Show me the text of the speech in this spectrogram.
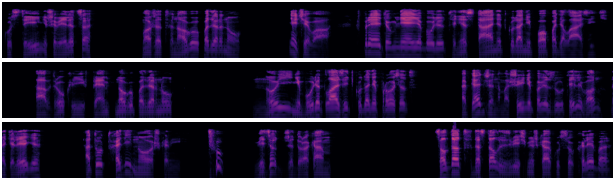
кусты не шевелятся. Может, ногу подвернул? Ничего, Впредь умнее будет, не станет куда ни попадя лазить. А вдруг и впрямь ногу подвернул? Ну и не будет лазить, куда не просят. Опять же на машине повезут или вон на телеге. А тут ходи ножками. Тьфу, везет же дуракам. Солдат достал из вещмешка кусок хлеба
